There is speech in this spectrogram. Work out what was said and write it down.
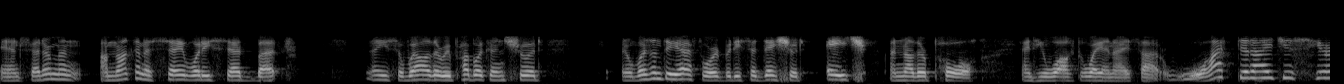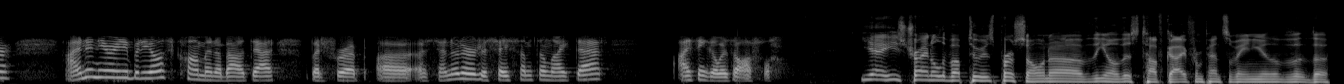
And Fetterman, I'm not going to say what he said, but you know, he said, well, the Republicans should, and it wasn't the F word, but he said they should H another poll. And he walked away, and I thought, what did I just hear? I didn't hear anybody else comment about that, but for a, a senator to say something like that, I think it was awful. Yeah, he's trying to live up to his persona of you know this tough guy from Pennsylvania, the the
